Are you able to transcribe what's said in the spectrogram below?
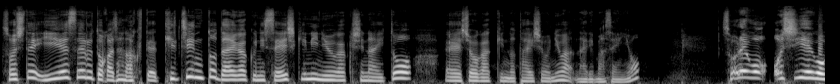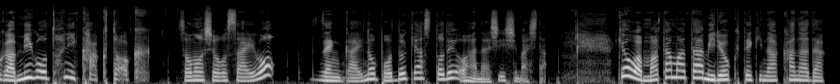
そして ESL とかじゃなくてきちんと大学に正式に入学しないと、えー、奨学金の対象にはなりませんよそれを教え子が見事に獲得その詳細を前回のポッドキャストでお話ししました。今日はまたまた魅力的なカナダ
